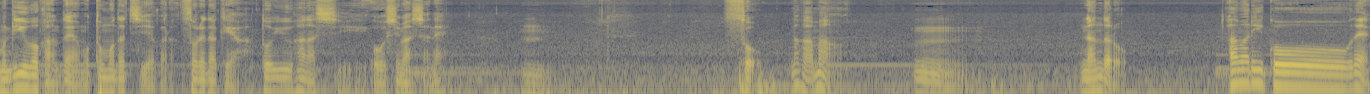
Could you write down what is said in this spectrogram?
もう理由は簡単や。もう友達やから、それだけや。という話をしましたね。うん。そう。だからまあ、うん。なんだろう。あまりこうね、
